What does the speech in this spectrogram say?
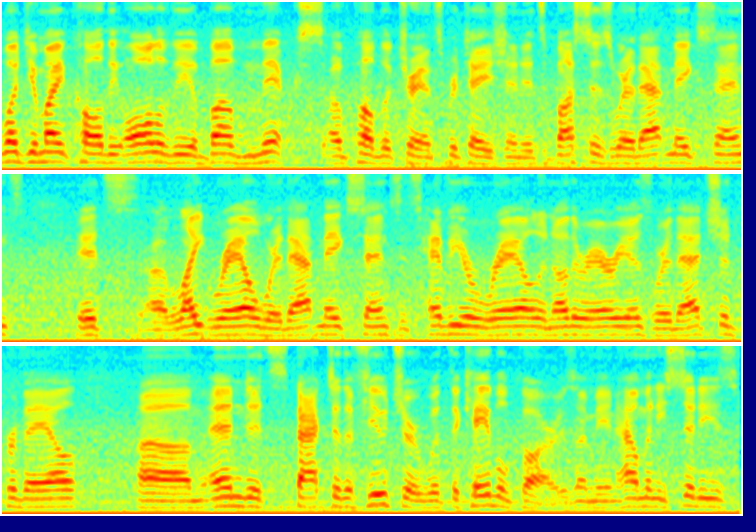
what you might call the all of the above mix of public transportation. It's buses where that makes sense. It's uh, light rail where that makes sense. It's heavier rail in other areas where that should prevail. Um, and it's back to the future with the cable cars. I mean, how many cities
